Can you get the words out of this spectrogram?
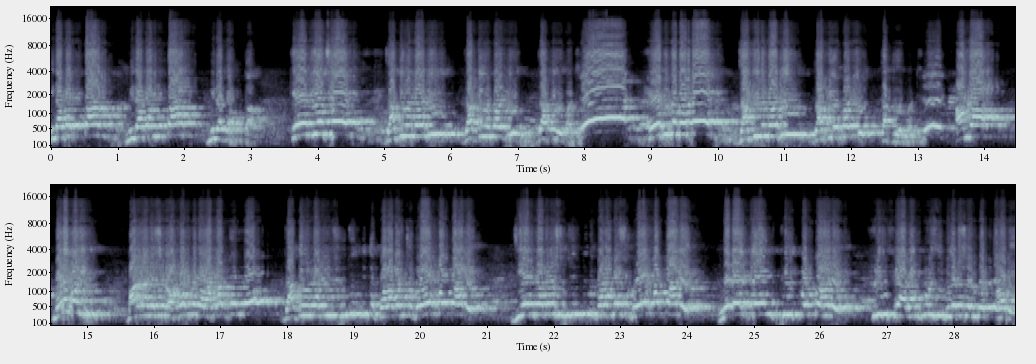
নিরাপত্তা নিরাপত্তা নিরাপত্তা। কে দিয়েছে? জাতীয় পার্টি জাতীয় পার্টি জাতীয় পার্টি। কে দিতে পারবে? জাতীয় পার্টি জাতীয় পার্টি জাতীয় পার্টি। আমরা মনে করি বাংলাদেশের অখণ্ডতা রাখার জন্য জাতীয় পার্টির সুচিন্তিত পরামর্শ গ্রহণ করতে হবে। জিএন কাদের সুচিন্তিত পরামর্শ গ্রহণ করতে হবে। লেভেল প্লেইং ফিল্ড করতে হবে। ফ্রি ফেয়ার ইনক্লুসিভ ইলেকশন করতে হবে।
